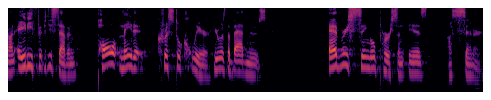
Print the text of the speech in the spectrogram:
around AD 57, Paul made it crystal clear. Here was the bad news every single person is a sinner.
